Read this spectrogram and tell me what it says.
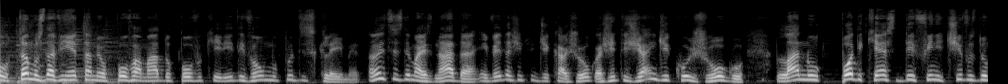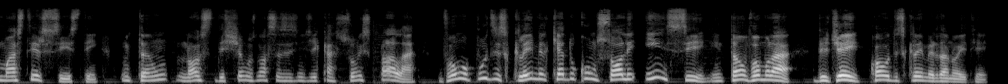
Voltamos da vinheta, meu povo amado, povo querido, e vamos pro disclaimer. Antes de mais nada, em vez da gente indicar jogo, a gente já indicou jogo lá no podcast definitivos do Master System. Então, nós deixamos nossas indicações para lá. Vamos pro disclaimer que é do console em si. Então, vamos lá. DJ, qual o disclaimer da noite?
